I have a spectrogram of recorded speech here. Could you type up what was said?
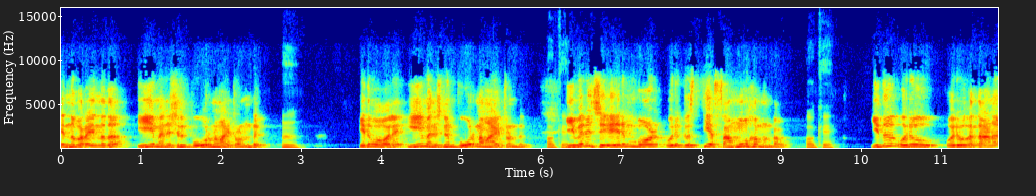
എന്ന് പറയുന്നത് ഈ മനുഷ്യനിൽ പൂർണമായിട്ടുണ്ട്. ഇതുപോലെ ഈ മനുഷ്യനും പൂർണമായിട്ടുണ്ട്. ഇവർ ചേരുമ്പോൾ ഒരു ക്രിസ്തീയ സമൂഹം ഉണ്ടാവും ഇത് ഒരു ഒരു എന്താണ്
